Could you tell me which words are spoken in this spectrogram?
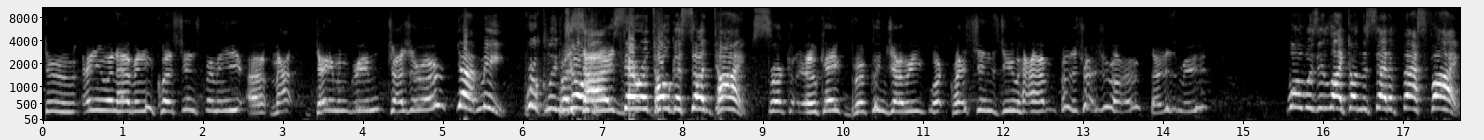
do anyone have any questions for me, uh, Matt Damon Grimm, treasurer? Yeah, me, Brooklyn Besides- Joey, Saratoga Sun Times. Brooklyn, okay, Brooklyn Joey, what questions do you have for the treasurer? That is me. What was it like on the set of Fast Five?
